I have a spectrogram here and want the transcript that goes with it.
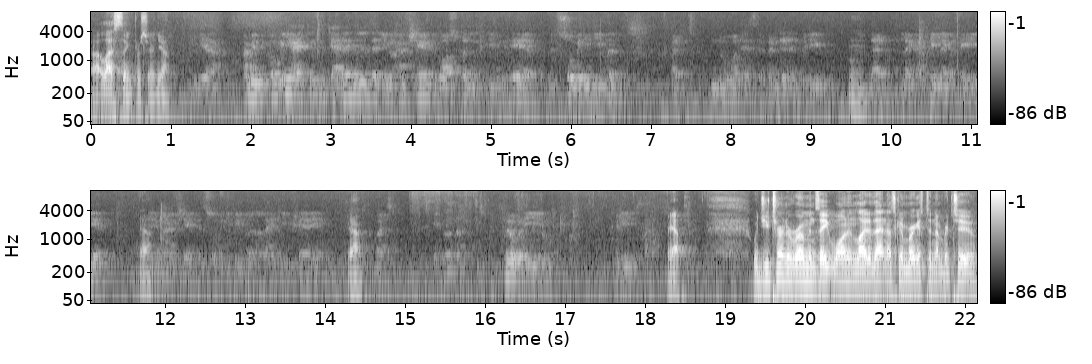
Uh, last thing, Prasoon, yeah. Yeah, I mean, for me, I think the challenge is that, you know, I've shared the gospel even here with so many people, but no one has repented and believed. Mhm. That, like, I feel like a failure. Yeah. You know, I've shared with so many people and I keep sharing, Yeah. but, you know, not- nobody, you know, believes. Yep. Would you turn to Romans 8 1 in light of that? And that's going to bring us to number two.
